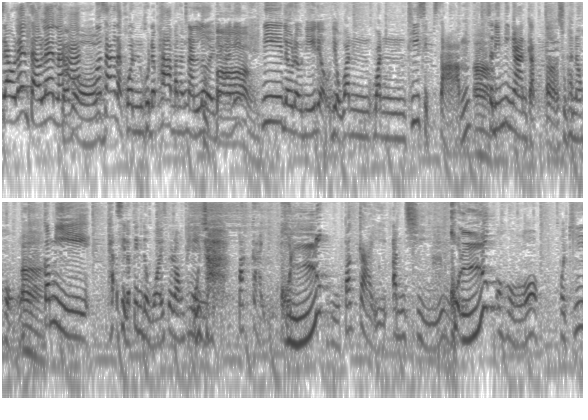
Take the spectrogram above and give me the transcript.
แซวเล่นแซวเล่นนะครัคะบผมก็สร้างแต่คนคุณภาพมาทั้งนั้นเลยนะคะถูกนี่ต้องนี่เร็วๆนี้เดี๋ยวเดี๋ยววันวันที่ อ่า13สนิมมีงานกับเอ่อสุพรรณหงษ์อ่าก็มีศิลปิน The Voice ไปร้องเพลงอุ๊ยจ้า ป้าไก่ขนลุกโอ้โหป้าไก่อันฉี ขนลุกโอ้โหปวดขี้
